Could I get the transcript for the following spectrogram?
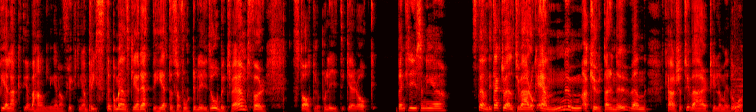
felaktiga behandlingen av flyktingar, bristen på mänskliga rättigheter så fort det blir lite obekvämt för stater och politiker. Och den krisen är ständigt aktuell tyvärr och ännu akutare nu än kanske tyvärr till och med då.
